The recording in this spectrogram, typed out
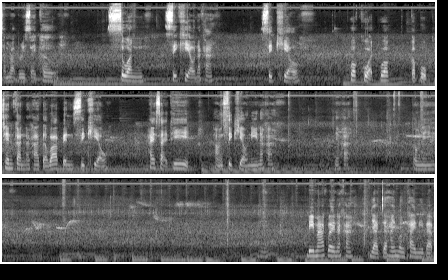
สำหรับรีไซเคิลส่วนสีเขียวนะคะ สีเขียว พวกขวดพวก กระปุกเช่นกันนะคะ แต่ว่าเป็นสีเขียวให้ใส่ที่ถังสีเขียวนี้นะคะเนี่ยค่ะ ตรงนี้ ดีมากเลยนะคะ อยากจะให้เมืองไทยมีแบบ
